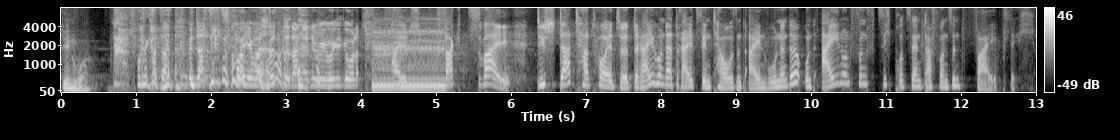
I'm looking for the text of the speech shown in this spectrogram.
Genua. Ich wollte gerade sagen, wenn das jetzt schon mal jemand wüsste, dann hätte ich mich wirklich gewundert. Falsch. Fakt zwei: Die Stadt hat heute 313.000 Einwohnende und 51 Prozent davon sind weiblich.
